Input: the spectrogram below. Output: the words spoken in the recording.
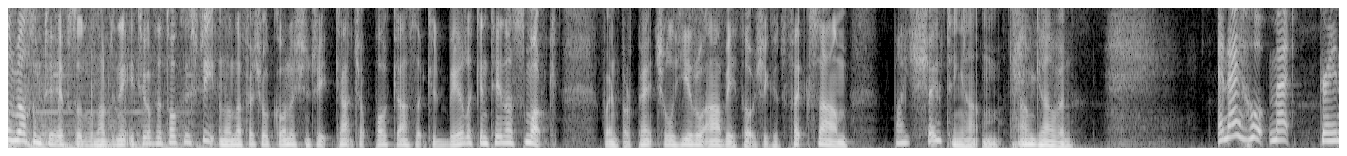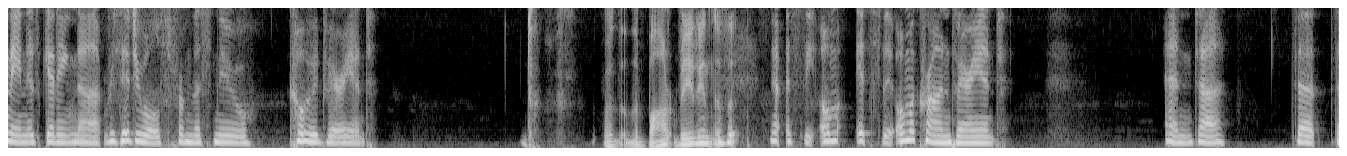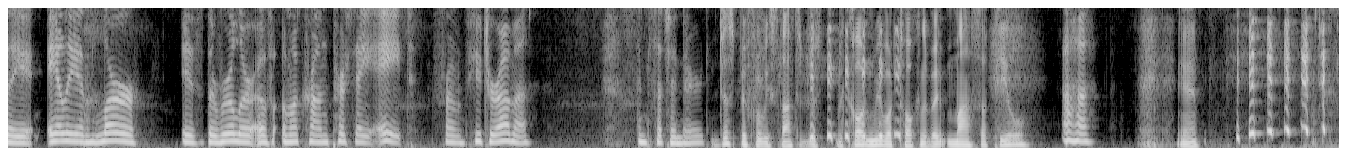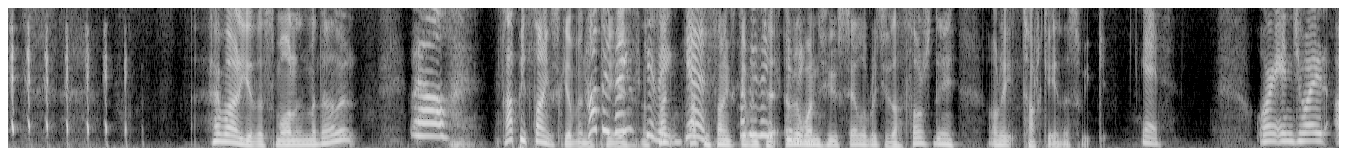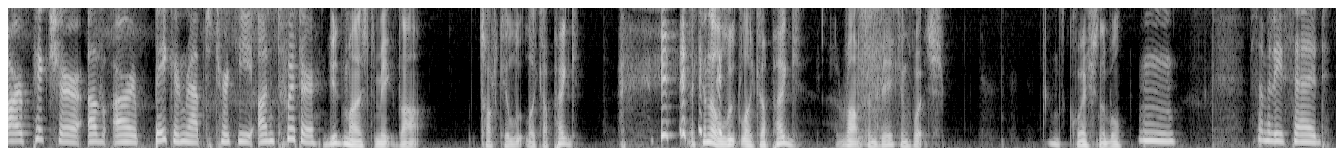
Hello and welcome to episode 182 of The Talk of the Street, an unofficial Coronation Street catch up podcast that could barely contain a smirk when perpetual hero Abby thought she could fix Sam by shouting at him. I'm Gavin. And I hope Matt Groening is getting uh, residuals from this new COVID variant. The Bart variant, is it? No, it's the Om- it's the Omicron variant, and uh, the the alien Lrrr is the ruler of Omicron Persei Eight from Futurama. I'm such a nerd. Just before we started recording, we were talking about mass appeal. Uh huh. Yeah. How are you this morning, my darling? Well, Happy Thanksgiving. Happy to you. Thanksgiving, Thank- yes. Happy Thanksgiving Happy to Thanksgiving. everyone who celebrated a Thursday or ate turkey this week. yes, or enjoyed our picture of our bacon wrapped turkey on Twitter. You'd managed to make that turkey looked like a pig. it kind of looked like a pig wrapped in bacon, which is questionable. somebody said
